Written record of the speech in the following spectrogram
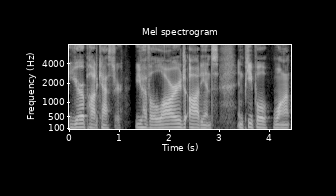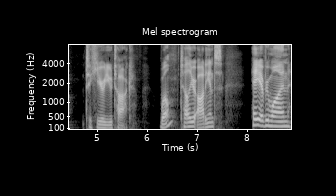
You're a podcaster, you have a large audience, and people want to hear you talk. Well, tell your audience hey, everyone,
